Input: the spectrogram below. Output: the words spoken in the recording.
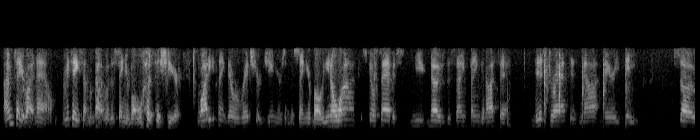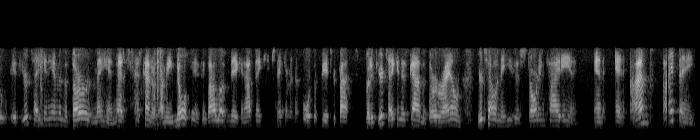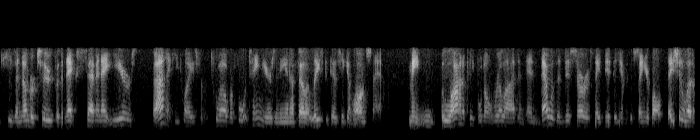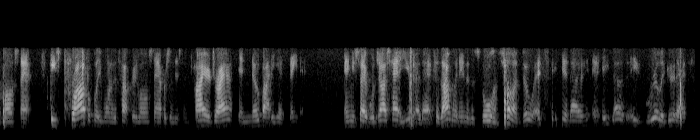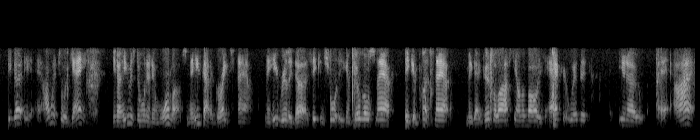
I'm tell you right now. Let me tell you something about what the Senior Bowl was this year. Why do you think there were redshirt juniors in the Senior Bowl? You know why? Because Phil Savage knows the same thing that I said. This draft is not very deep. So if you're taking him in the third, man, that's that's kind of. I mean, no offense, because I love Nick and I think you take him in the fourth or fifth, you're fine. But if you're taking this guy in the third round, you're telling me he's a starting tight end, and and I'm I think he's a number two for the next seven eight years. But I think he plays for 12 or 14 years in the NFL at least because he can long snap. I mean, a lot of people don't realize, and, and that was a disservice they did to him at the Senior Bowl. They should have let him long snap. He's probably one of the top three long snappers in this entire draft, and nobody has seen it. And you say, well, Josh, how do you know that? Because I went into the school and saw him do it. you know, he does it. He's really good at it. He does. He, I went to a game. You know, he was doing it in warm ups. I mean, he's got a great snap. I mean, he really does. He can short. He can field goal snap. He can punt snap. I mean, got good velocity on the ball. He's accurate with it. You know, I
